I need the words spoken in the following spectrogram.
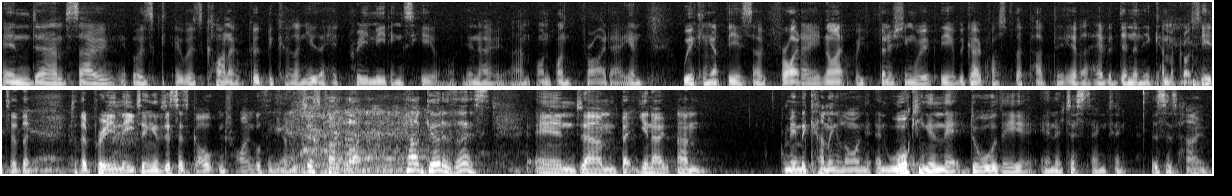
And um, so it was, it was kind of good because I knew they had pre meetings here, you know, um, on, on Friday. And working up there. So Friday night we're finishing work there. We go across to the pub to have a have a dinner, and then come across here to the yeah. to the pre-meeting. It was just this golden triangle thing. It was just kind of like, how good is this? And um, but you know, um, I remember coming along and walking in that door there, and just thinking, this is home.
